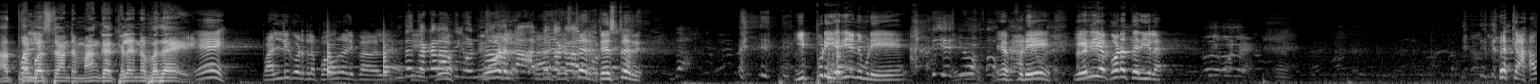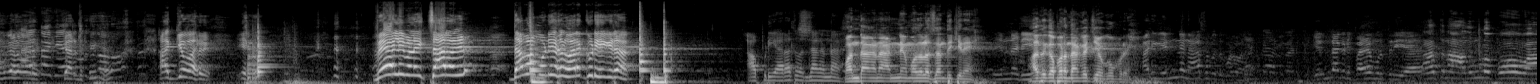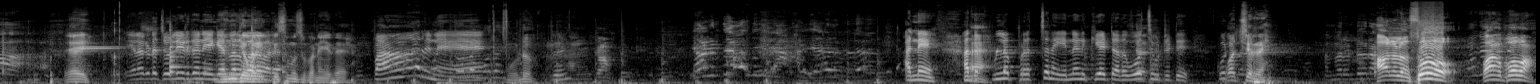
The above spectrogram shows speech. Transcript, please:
நத்தம் பஸ் ஸ்டாண்டு மாங்க கிளை பதை? ஏய் பள்ளிக்கூடத்துல பவுர் அளிப்பாங்கல்ல இந்த சக்கராத்துக்கு ஆ, டெஸ்டர். டெஸ்டர். இப்படி எரியணும் இப்படி எப்படி எரிய கூட தெரியல. அவங்க பாரு, correct. அங்க பாரு. வேலிமலை சாரல் தவ முனிவர்கள் வரக்கூடிய இடம். அப்படி யாராவது வந்தாங்கன்னா? வந்தாங்கன்னா அண்ணன் முதல்ல சந்திக்கிறேன். என்னடி? அதுக்கப்புறம் தங்கச்சியை கூப்பிடுறேன். ஏய் எனக்கிட்ட சொல்லிட்டு தான் நீங்க எங்க என்ன போய் அண்ணே அந்த புள்ள பிரச்சனை என்னன்னு கேட்டு அதை ஓச்சு விட்டுட்டு வச்சிடுறேன் ஆளலாம் சோ வாங்க போவோம்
